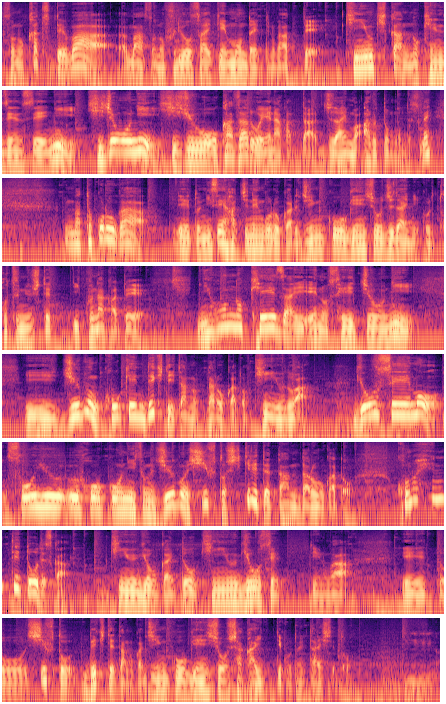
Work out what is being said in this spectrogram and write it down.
そのかつては、まあ、その不良債権問題っていうのがあって金融機関の健全性に非常に比重を置かざるを得なかった時代もあると思うんですね。まあ、ところが、えー、と2008年頃から人口減少時代にこれ突入していく中で日本の経済への成長に十分貢献できていたのだろうかと金融は。行政もそういう方向にその十分シフトしきれてたんだろうかと。この辺ってどうですか？金融業界と金融行政っていうのが、えーとシフトできてたのか？人口減少社会っていうことに対してと。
